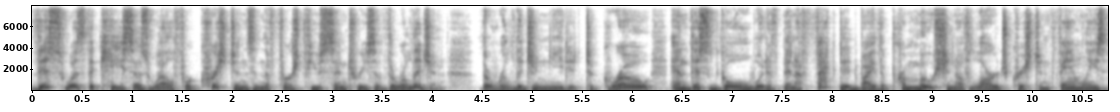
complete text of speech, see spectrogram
This was the case as well for Christians in the first few centuries of the religion. The religion needed to grow, and this goal would have been affected by the promotion of large Christian families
